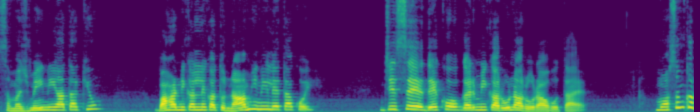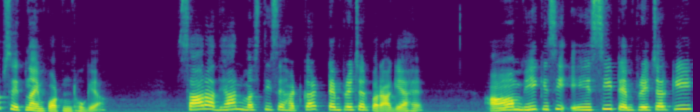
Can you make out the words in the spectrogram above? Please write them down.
समझ में ही नहीं आता क्यों? बाहर निकलने का तो नाम ही नहीं लेता कोई। जिससे देखो गर्मी का रोना रो रहा होता है। मौसम कब से इतना इम्पोर्टेंट हो गया? सारा ध्यान मस्ती से हटकर टेम्परेचर पर आ गया है। आम भी किसी एसी टेम्परेचर की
